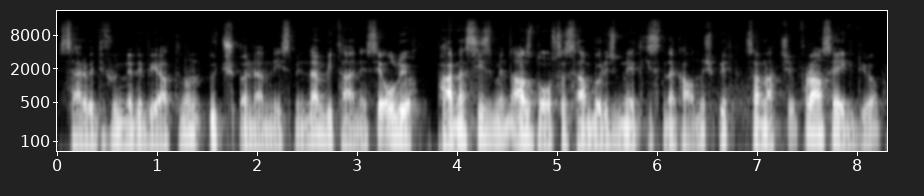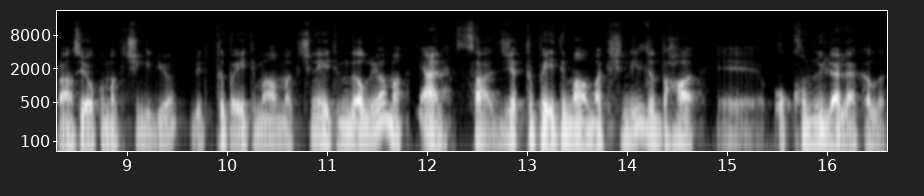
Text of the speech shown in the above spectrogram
Servet-i Fünun Edebiyatı'nın 3 önemli isminden bir tanesi oluyor. Parnasizmin az da olsa sembolizmin etkisinde kalmış bir sanatçı. Fransa'ya gidiyor. Fransa'ya okumak için gidiyor. Bir tıp eğitimi almak için eğitimi de alıyor ama yani sadece tıp eğitimi almak için değil de daha e, o konuyla alakalı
